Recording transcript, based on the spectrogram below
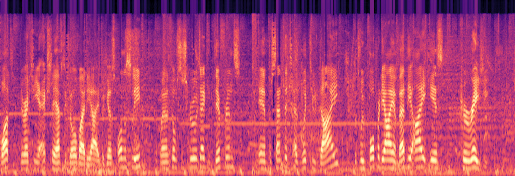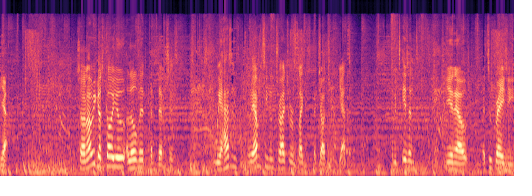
what direction you actually have to go by DI. Because honestly, when it comes to screw attack, the difference in percentage at which you die between popper DI and bad DI is crazy. Yeah. So now we got Koyu a little bit at deficit. We hasn't we haven't seen him try to reflect a charge yet, which isn't, you know, too crazy.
